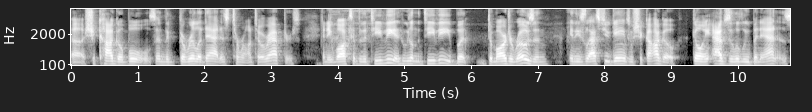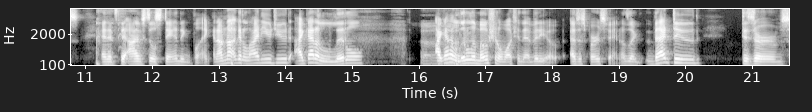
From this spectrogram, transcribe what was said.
uh, Chicago Bulls, and the gorilla dad is Toronto Raptors. And he walks up to the TV, and who's on the TV but DeMar DeRozan in these last few games with Chicago going absolutely bananas. And it's the I'm Still Standing playing. And I'm not going to lie to you, Jude, I got a little. I got a little uh. emotional watching that video as a Spurs fan. I was like, that dude deserves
